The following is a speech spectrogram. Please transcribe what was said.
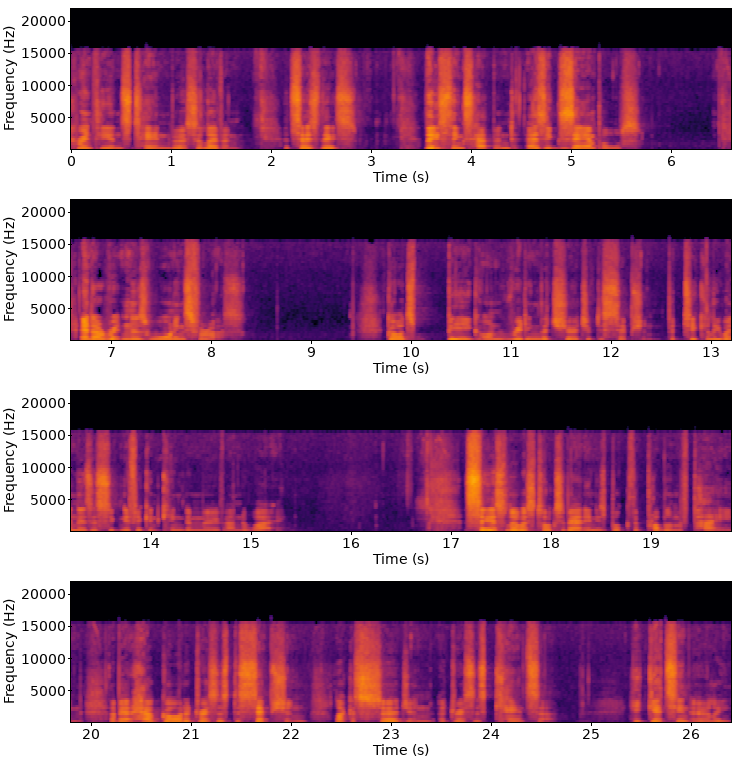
Corinthians 10, verse 11, it says this These things happened as examples and are written as warnings for us. God's big on ridding the church of deception, particularly when there's a significant kingdom move underway. C.S. Lewis talks about in his book, The Problem of Pain, about how God addresses deception like a surgeon addresses cancer. He gets in early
